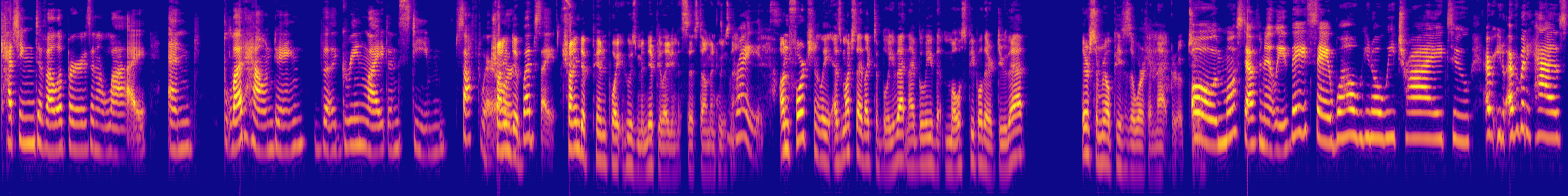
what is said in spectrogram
catching developers in a lie, and bloodhounding the Greenlight and Steam software Trying or to- websites. trying to pinpoint who's manipulating the system and who's not Right. Unfortunately, as much as I'd like to believe that, and I believe that most people there do that, there's some real pieces of work in that group too. Oh, most definitely. They say, well, you know, we try to, you know, everybody has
